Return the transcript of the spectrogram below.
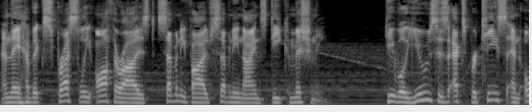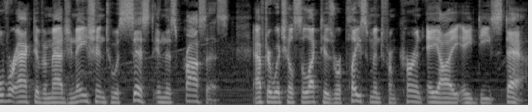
and they have expressly authorized 7579's decommissioning. He will use his expertise and overactive imagination to assist in this process, after which he'll select his replacement from current AIAD staff.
